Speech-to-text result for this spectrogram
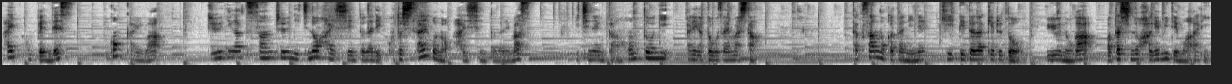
はい本編です。今回は12月30日の配信となり今年最後の配信となります。1年間本当にありがとうございました。たくさんの方にね聞いていただけるというのが私の励みでもあり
